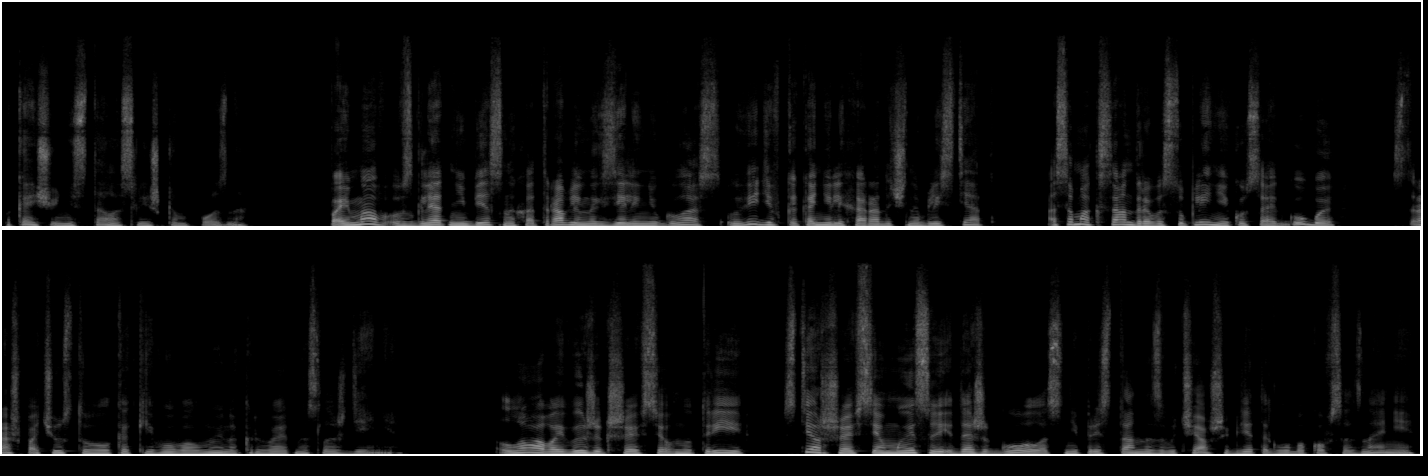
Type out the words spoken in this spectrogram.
пока еще не стало слишком поздно. Поймав взгляд небесных, отравленных зеленью глаз, увидев, как они лихорадочно блестят, а сама Ксандра в выступлении кусает губы, страж почувствовал, как его волной накрывает наслаждение. Лавой выжигшая все внутри, стершая все мысли и даже голос, непрестанно звучавший где-то глубоко в сознании,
